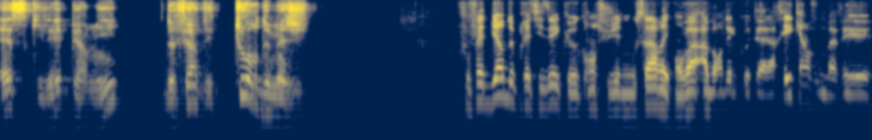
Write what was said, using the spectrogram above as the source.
Est-ce qu'il est permis de faire des tours de magie? Vous faites bien de préciser que grand sujet de Moussard et qu'on va aborder le côté halachique. Hein. Vous m'avez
